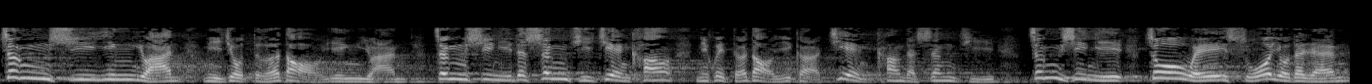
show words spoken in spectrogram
珍惜因缘，你就得到因缘；珍惜你的身体健康，你会得到一个健康的身体；珍惜你周围所有的人，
